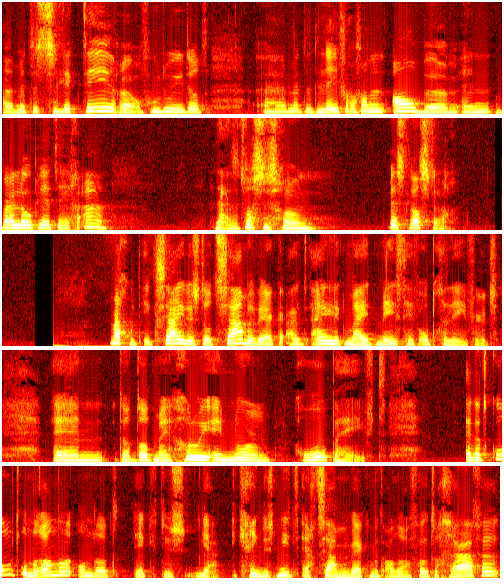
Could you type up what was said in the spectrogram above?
uh, met het selecteren? Of hoe doe je dat uh, met het leveren van een album? En waar loop jij tegenaan? Nou, dat was dus gewoon best lastig. Maar goed, ik zei dus dat samenwerken uiteindelijk mij het meest heeft opgeleverd. En dat dat mijn groei enorm geholpen heeft. En dat komt onder andere omdat ik dus, ja, ik ging dus niet echt samenwerken met andere fotografen.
